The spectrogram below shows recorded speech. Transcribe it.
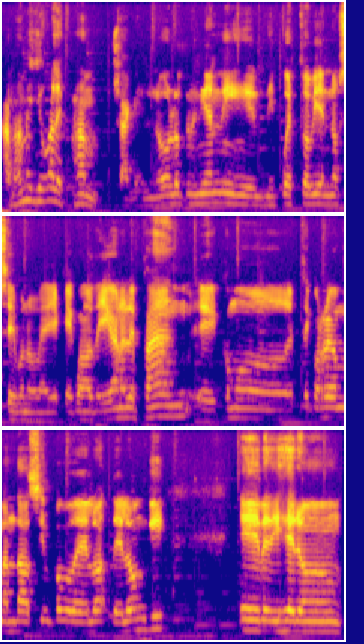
además me llegó al spam, o sea que no lo tenían ni, ni puesto bien, no sé, bueno, que cuando te llegan al spam, eh, como este correo mandado así un poco de, longi, me dijeron,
